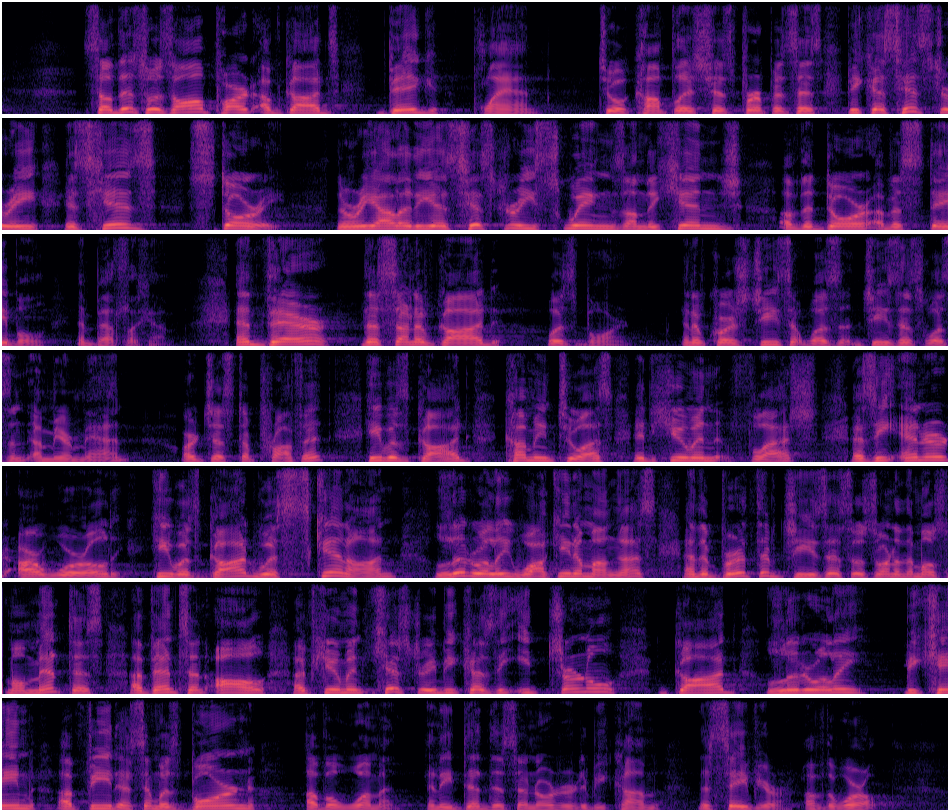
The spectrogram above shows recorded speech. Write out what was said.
So this was all part of God's big plan to accomplish his purposes because history is his story. The reality is, history swings on the hinge of the door of a stable in Bethlehem. And there the Son of God was born. And of course, Jesus wasn't, Jesus wasn't a mere man or just a prophet. He was God coming to us in human flesh. As he entered our world, he was God with skin on, literally walking among us. And the birth of Jesus was one of the most momentous events in all of human history because the eternal God literally became a fetus and was born of a woman. And he did this in order to become the Savior of the world.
